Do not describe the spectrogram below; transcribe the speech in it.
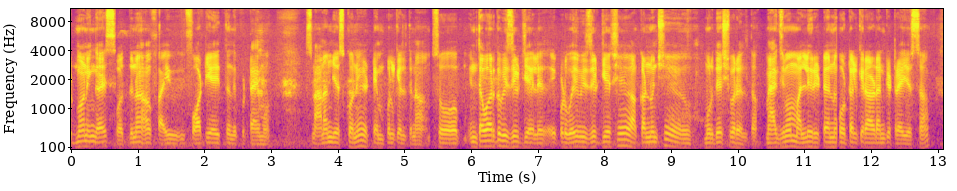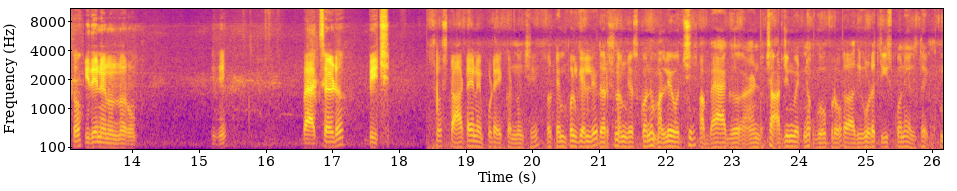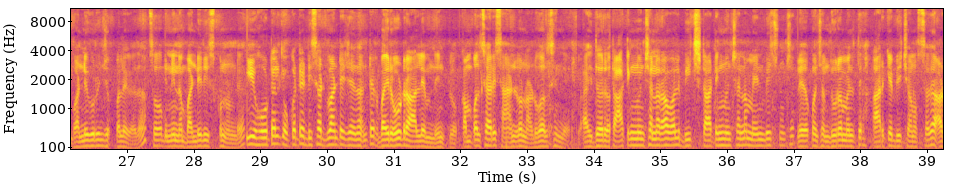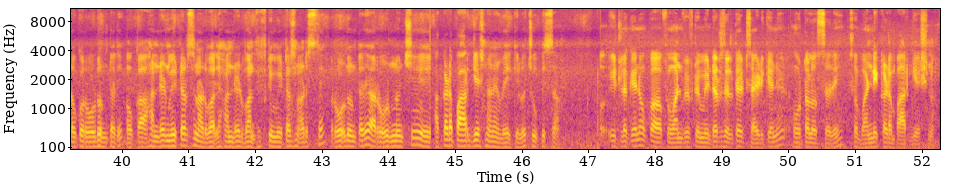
Good morning guys. పొద్దున five forty అవుతుంది ఇప్పుడు టైము. స్నానం చేసుకొని టెంపుల్కి వెళ్తున్నా. సో ఇంతవరకు విజిట్ చేయలేదు. ఇప్పుడు పోయి విజిట్ చేసి అక్కడ నుంచి మురుదేశ్వర్ వెళ్తా. మ్యాక్సిమం మళ్ళీ రిటర్న్ హోటల్కి రావడానికి ట్రై చేస్తా. సో ఇదే నేను ఉన్న రూమ్. ఇది. Back side beach. So start అయిన ఇప్పుడే ఇక్కడ నుంచి. సో టెంపుల్కి వెళ్ళి దర్శనం చేసుకొని మళ్ళీ వచ్చి ఆ బ్యాగ్ అండ్ ఛార్జింగ్ పెట్టిన గోప్రో అది కూడా తీసుకొని వెళ్తాయి బండి గురించి చెప్పలే కదా. సో నిన్న బండి తీసుకుని ఉండే. ఈ హోటల్కి ఒకటే డిసడ్వాంటేజ్ ఏంటంటే బై రోడ్ రాలేము దీంట్లో. కంపల్సరీ శాండ్లో నడవాల్సిందే. ఐదర్ స్టార్టింగ్ నుంచైనా రావాలి బీచ్ స్టార్టింగ్ నుంచి మెయిన్ బీచ్ నుంచి. లేదా కొంచెం దూరం వెళ్తే ఆర్కే బీచ్ అని వస్తుంది ఆడొక రోడ్ ఉంటుంది. ఒక హండ్రెడ్ మీటర్స్ నడవాలి హండ్రెడ్ వన్ ఫిఫ్టీ మీటర్స్ నడిస్తే రోడ్ ఉంటుంది. ఆ రోడ్ నుంచి అక్కడ పార్క్ చేసిన నేను వెహికల్ చూపిస్తాను ఇట్లకైనా ఒక వన్ ఫిఫ్టీ మీటర్స్ వెళ్తే ఇటు సైడ్కి హోటల్ వస్తుంది. సో బండి ఇక్కడ పార్క్ చేసిన.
